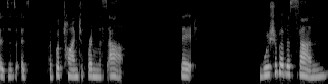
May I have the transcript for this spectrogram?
it's, it's a good time to bring this up that worship of the sun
